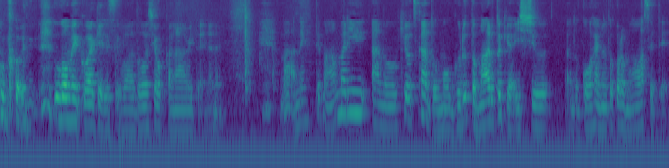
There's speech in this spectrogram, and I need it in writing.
どこ うごめくわけですよ、まあ、どうしようかなみたいなね。まあねでもあんまりあの気をつかんともうぐるっと回る時は一周あの後輩のところも合わせて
